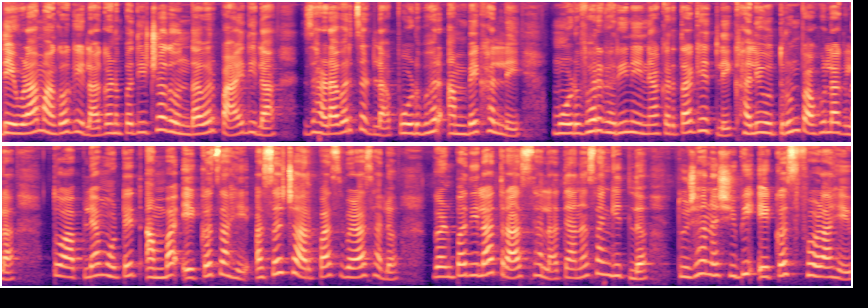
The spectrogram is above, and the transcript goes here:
देवळा मागं गेला गणपतीच्या दोंदावर पाय दिला झाडावर चढला पोटभर आंबे खाल्ले मोडभर घरी नेण्याकरता घेतले खाली उतरून पाहू लागला तो आपल्या मोठेत आंबा एकच आहे असं चार पाच वेळा झालं. गणपतीला त्रास झाला त्यानं सांगितलं तुझ्या नशिबी एकच फळ आहे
